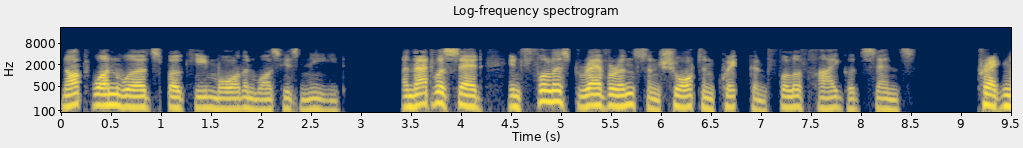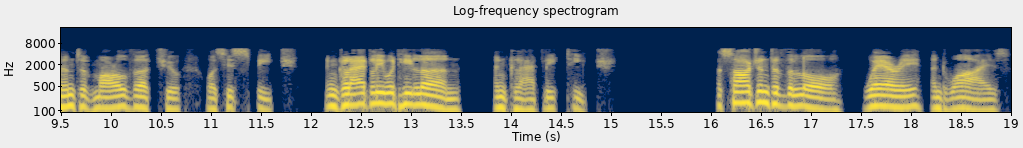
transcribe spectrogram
Not one word spoke he more than was his need. And that was said in fullest reverence, and short and quick, and full of high good sense. Pregnant of moral virtue was his speech, and gladly would he learn, and gladly teach. A sergeant of the law, wary and wise,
